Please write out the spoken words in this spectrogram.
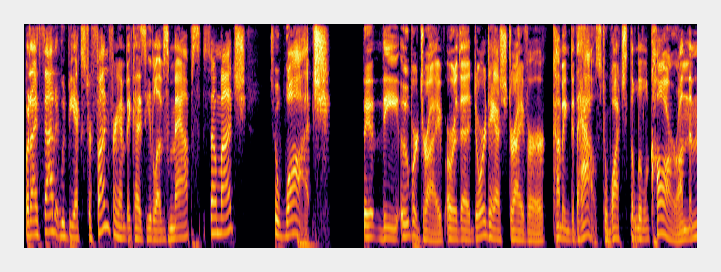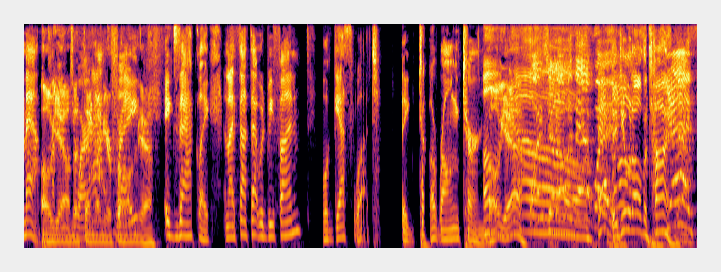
But I thought it would be extra fun for him because he loves maps so much to watch the, the Uber drive or the DoorDash driver coming to the house to watch the little car on the map. Oh, yeah, on the thing on your phone, right? yeah. Exactly. And I thought that would be fun. Well, guess what? They took a wrong turn. Oh, oh yeah. Why's it going that way? They do it all the time. Yes,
